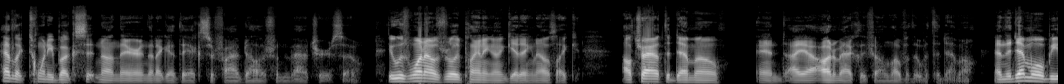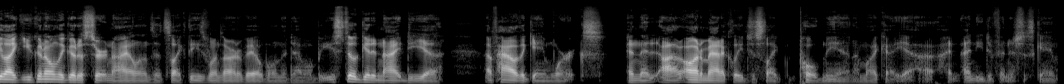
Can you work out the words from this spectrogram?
had like 20 bucks sitting on there, and then I got the extra five dollars from the voucher. So it was one I was really planning on getting, and I was like, I'll try out the demo. And I uh, automatically fell in love with it with the demo. And the demo will be like you can only go to certain islands. It's like these ones aren't available in the demo, but you still get an idea of how the game works. And then it automatically just like pulled me in. I'm like, uh, yeah, I, I need to finish this game.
